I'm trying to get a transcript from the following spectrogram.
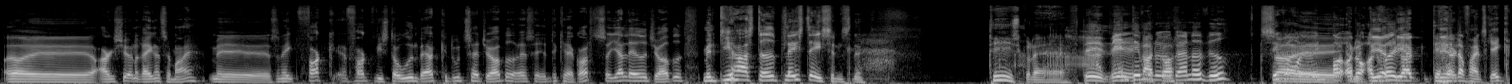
Og øh, arrangørerne ringer til mig med sådan helt, fuck, fuck, vi står uden vært, kan du tage jobbet? Og jeg sagde, det kan jeg godt, så jeg lavede jobbet. Men de har stadig Playstationsne. Det er sgu da... Det, det, Men det må du jo godt. gøre noget ved. Så, går jo ikke. Og, og, du, og du er- ved er- godt, det, er- handler faktisk ikke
